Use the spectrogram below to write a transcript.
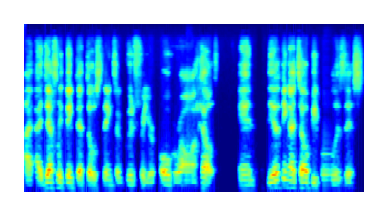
I, I definitely think that those things are good for your overall health. And the other thing I tell people is this:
